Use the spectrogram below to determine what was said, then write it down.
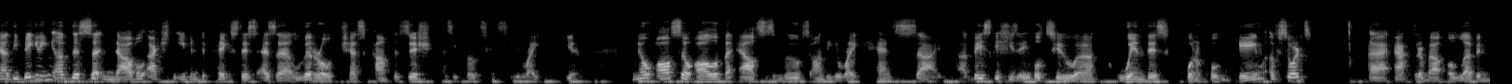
Now, the beginning of this uh, novel actually even depicts this as a literal chess composition, as you folks can see right here. Note also all of the Alice's moves on the right-hand side. Uh, basically, she's able to uh, win this quote-unquote game of sorts uh, after about 11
